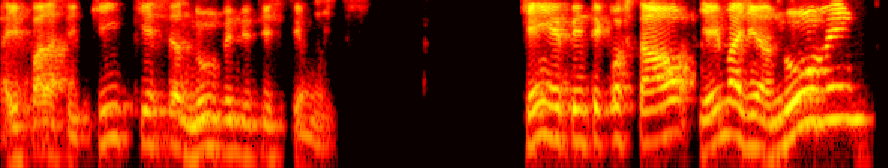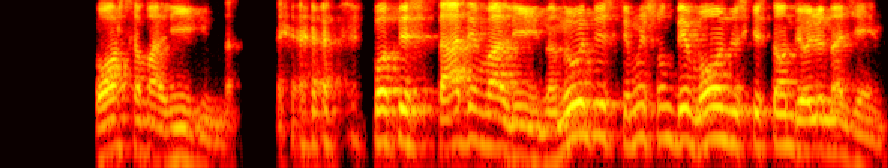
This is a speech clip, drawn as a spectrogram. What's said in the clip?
Aí fala assim, quem que é essa nuvem de testemunhas? Quem é pentecostal, e aí imagina, nuvem, força maligna. potestade maligna. Nuvem de testemunhas são demônios que estão de olho na gente.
